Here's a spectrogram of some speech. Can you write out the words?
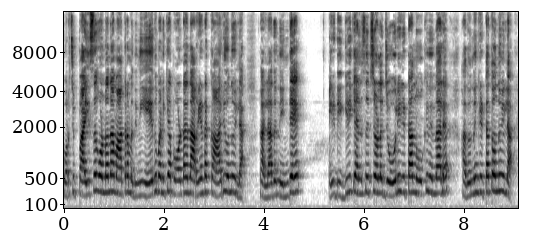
കുറച്ച് പൈസ കൊണ്ടുവന്നാൽ മാത്രം മതി. നീ ഏത് പണിക്കാ പോകേണ്ടതെന്ന് അറിയേണ്ട കാര്യമൊന്നുമില്ല. അല്ലാതെ നിന്റെ ഈ ഡിഗ്രിക്ക് അനുസരിച്ചുള്ള ജോലി കിട്ടാൻ നോക്കി നിന്നാൽ അതൊന്നും കിട്ടത്തൊന്നുമില്ല.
